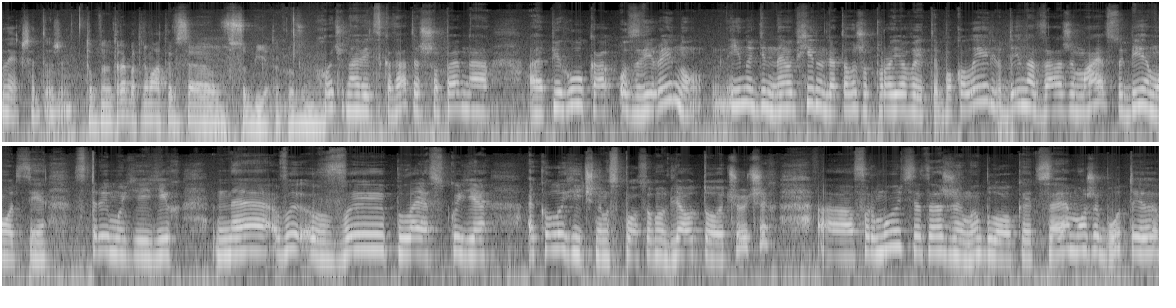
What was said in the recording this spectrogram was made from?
легше дуже. Тобто не треба тримати все в собі, я так розумію. Хочу навіть сказати, що певна е, пігулка озвірину іноді необхідна для того, щоб проявити. Бо коли людина зажимає в собі емоції, стримує їх, не ви- виплескує екологічним способом для оточуючих, е, формуються зажими, блоки. Це може бути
